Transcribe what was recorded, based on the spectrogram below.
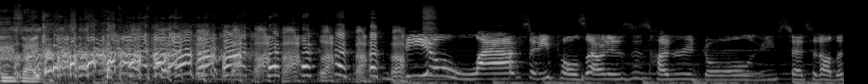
And he's like, Beetle laughs and he pulls out his, his hundred gold and he sets it on the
